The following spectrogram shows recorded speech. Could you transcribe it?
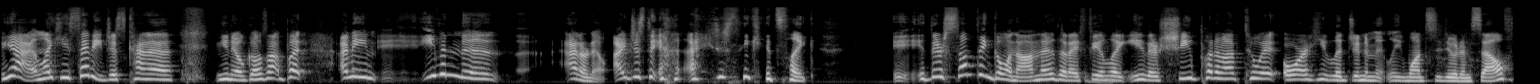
Yeah, and like he said, he just kind of, you know, goes on. But I mean, even the, I don't know. I just think, I just think it's like i there's something going on there that I Mm-hmm. feel like either she put him up to it or he legitimately wants to do it himself.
